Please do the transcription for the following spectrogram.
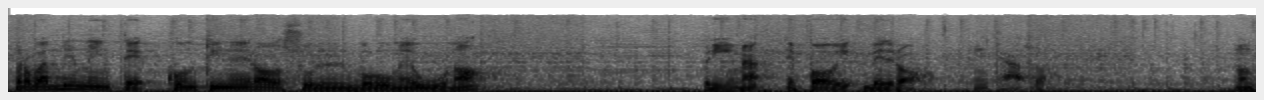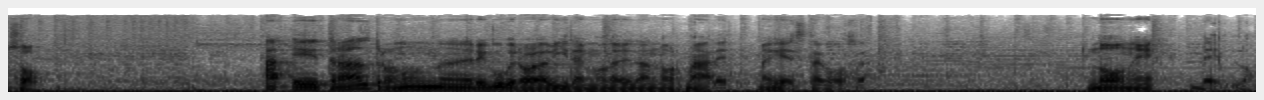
Probabilmente continuerò sul volume 1 prima e poi vedrò in caso. Non so. Ah e tra l'altro non recupero la vita in modalità normale. Ma che è sta cosa? Non è bello.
